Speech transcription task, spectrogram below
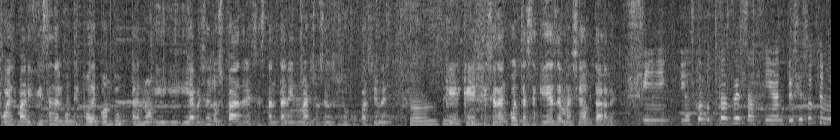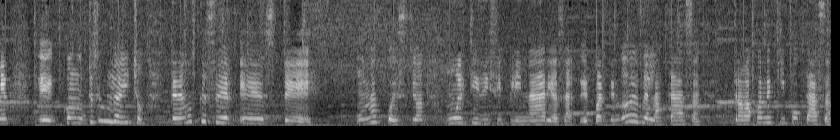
pues manifiestan algún tipo de conducta, ¿no? Y, y, a veces los padres están tan inmersos en sus ocupaciones que, que, que, se dan cuenta hasta que ya es demasiado tarde. Sí, las conductas desafiantes, y eso también, eh, como yo siempre lo he dicho, tenemos que ser este una cuestión multidisciplinaria, o sea, eh, partiendo desde la casa, trabajo en equipo casa.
